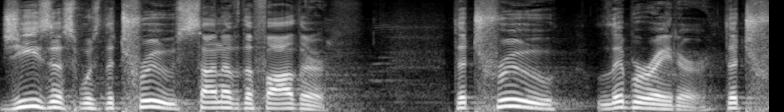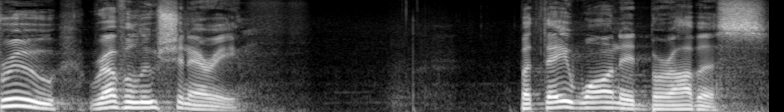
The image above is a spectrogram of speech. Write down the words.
Jesus was the true Son of the Father, the true liberator, the true revolutionary. But they wanted Barabbas.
